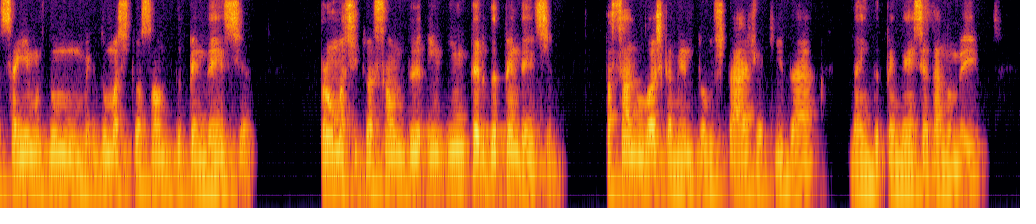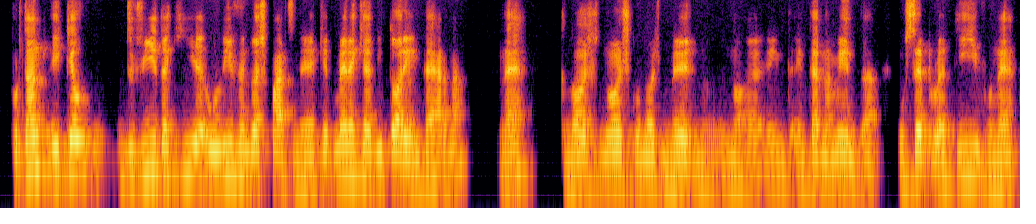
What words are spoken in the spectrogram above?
saímos de, um, de uma situação de dependência para uma situação de interdependência passando logicamente pelo estágio aqui da, da independência está no meio. Portanto, e que ele divide aqui o livro em duas partes, né? Que a primeira é que é a vitória interna, né? Que nós, nós com nós internamente, o ser proativo, né?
